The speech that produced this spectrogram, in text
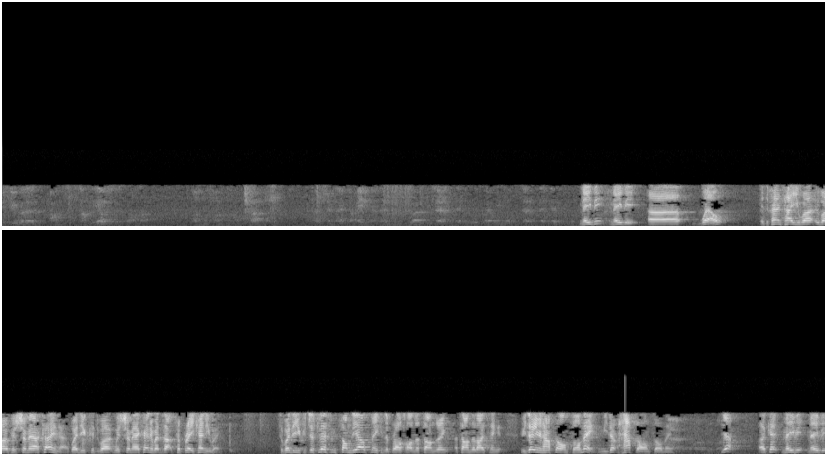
if you were answering somebody else's bracha on, on, on Shabbos, Hashem there to Amen, then you won't be interpreted, it won't be more interpreted differently. Maybe, maybe, uh, well, it depends how you work, work with Shomea K'oneh. Whether you could work with Shomea K'oneh, whether that's a break anyway. So whether you could just listen to somebody else making the bracha on the thundering, a thunder lightning, you don't even have to answer me. You don't have to answer me. Yeah, okay, maybe, maybe.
